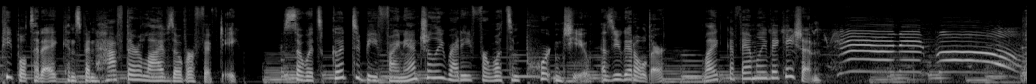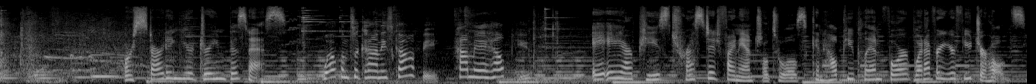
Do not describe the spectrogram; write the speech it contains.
People today can spend half their lives over 50. So it's good to be financially ready for what's important to you as you get older, like a family vacation. Or starting your dream business. Welcome to Connie's Coffee. How may I help you? AARP's trusted financial tools can help you plan for whatever your future holds.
